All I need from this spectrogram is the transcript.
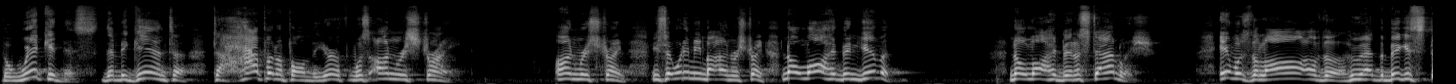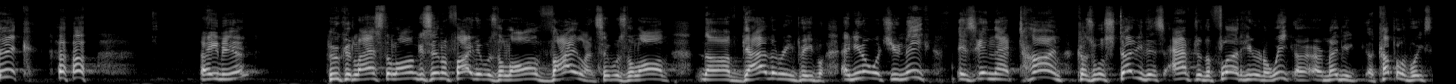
the wickedness that began to, to happen upon the earth was unrestrained. Unrestrained. You say, what do you mean by unrestrained? No law had been given. No law had been established. It was the law of the who had the biggest stick. Amen who could last the longest in a fight. It was the law of violence. It was the law of, of gathering people. And you know what's unique is in that time, because we'll study this after the flood here in a week, or maybe a couple of weeks,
